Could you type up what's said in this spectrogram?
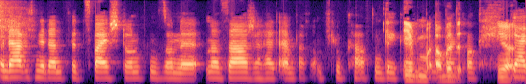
Und da habe ich mir dann für zwei Stunden so eine Massage halt einfach am Flughafen gegönnt. Eben, aber. Ja, Ja,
